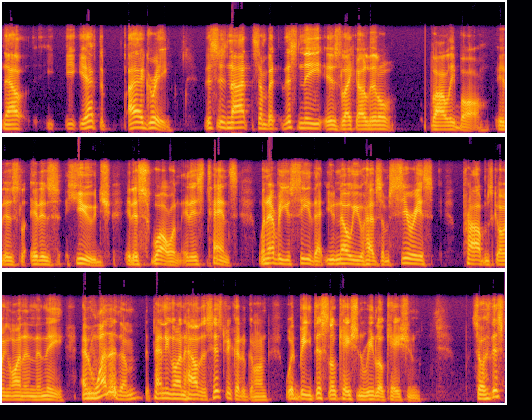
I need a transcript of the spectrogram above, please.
now, y- you have to. I agree. This is not somebody. This knee is like a little volleyball. It is it is huge. It is swollen. It is tense. Whenever you see that, you know you have some serious problems going on in the knee. And one of them, depending on how this history could have gone, would be dislocation relocation. So this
